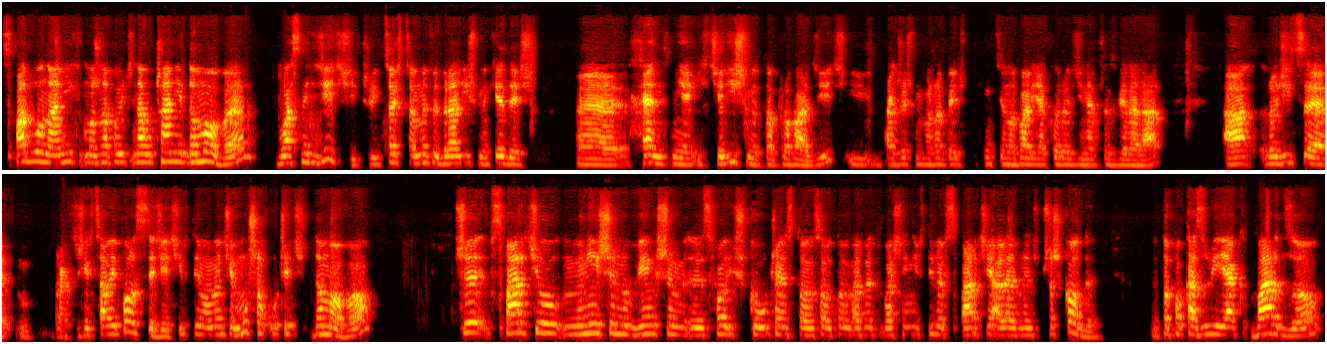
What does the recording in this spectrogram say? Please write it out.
spadło na nich, można powiedzieć, nauczanie domowe własnych dzieci, czyli coś, co my wybraliśmy kiedyś chętnie i chcieliśmy to prowadzić i tak żeśmy, można powiedzieć, funkcjonowali jako rodzina przez wiele lat, a rodzice praktycznie w całej Polsce dzieci w tym momencie muszą uczyć domowo, przy wsparciu mniejszym lub większym e, swoich szkół, często są to nawet właśnie nie tyle wsparcie, ale wręcz przeszkody. To pokazuje, jak bardzo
